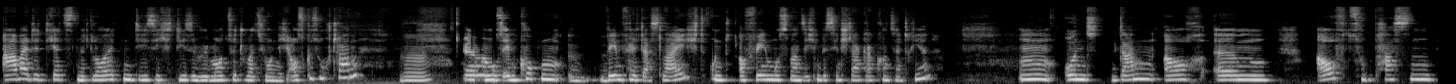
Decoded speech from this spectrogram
arbeitet jetzt mit Leuten, die sich diese Remote-Situation nicht ausgesucht haben. Mhm. Äh, man muss eben gucken, wem fällt das leicht und auf wen muss man sich ein bisschen stärker konzentrieren. Mm, und dann auch ähm, aufzupassen,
